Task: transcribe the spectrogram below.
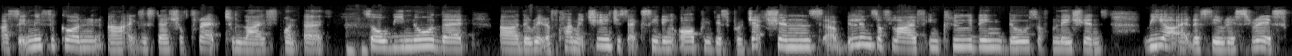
uh, significant uh, existential threat to life on Earth. Mm-hmm. So we know that uh, the rate of climate change is exceeding all previous projections, uh, billions of lives, including those of Malaysians. We are at a serious risk.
